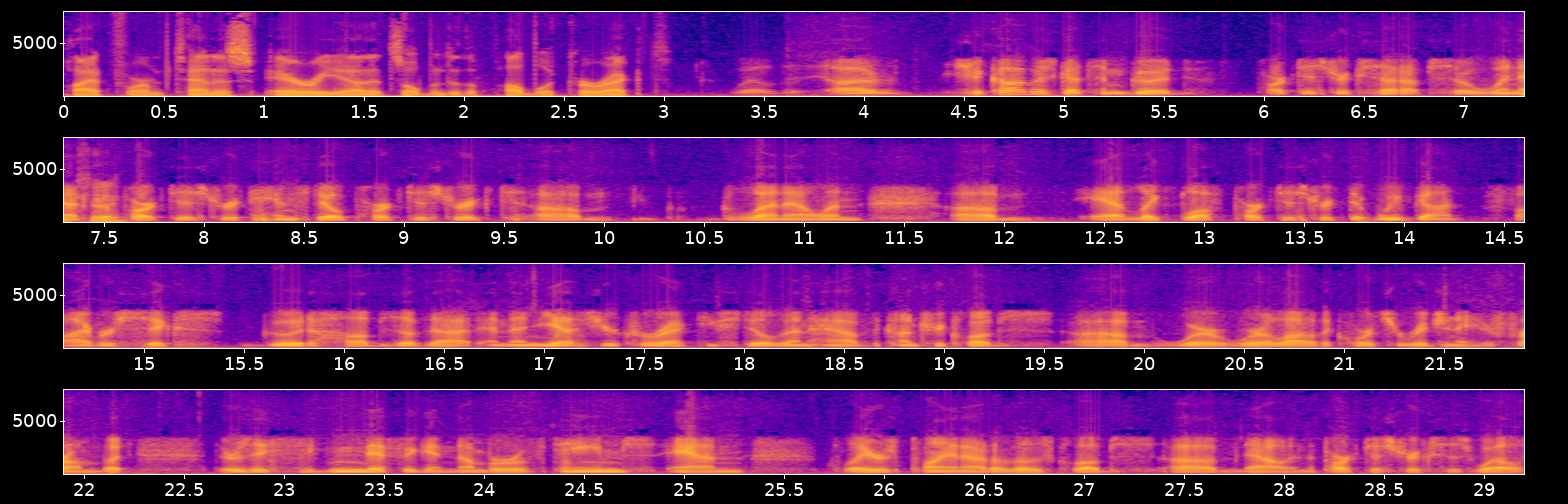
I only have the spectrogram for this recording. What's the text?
platform tennis area that's open to the public, correct? Well, uh, Chicago's got some good park district setups. So Winnetka Okay. Park District, Hinsdale Park District, um, Glen Ellyn, um, and Lake Bluff Park District. That we've got five or six good hubs of that. And then, yes, you're correct. You still then have the country clubs um, where where a lot of the courts originated from. But there's a significant number of teams and players playing out of those clubs um, now in the park districts as well.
